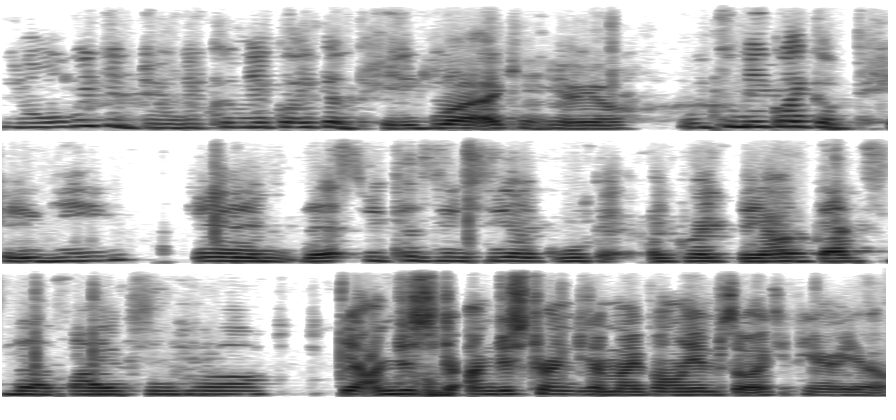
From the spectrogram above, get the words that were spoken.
You know what we could do? We could make like a piggy. What? I can't hear you. We could make like a piggy in this because you see like look at like right there, that's the fire extinguisher. Yeah, I'm just I'm just turning down my volume so I can hear you.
